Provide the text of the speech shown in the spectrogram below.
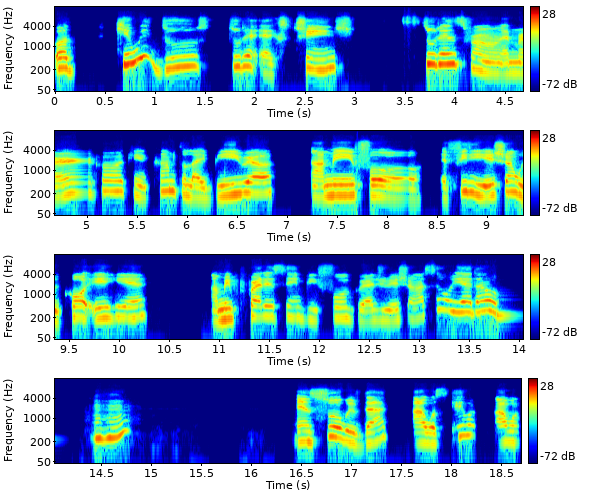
but can we do student exchange? Students from America can come to Liberia. I mean, for affiliation, we call it here. I mean, practicing before graduation." I said, "Oh yeah, that would." Mm-hmm. And so with that, I was able I was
